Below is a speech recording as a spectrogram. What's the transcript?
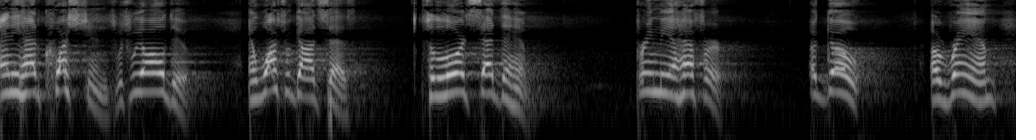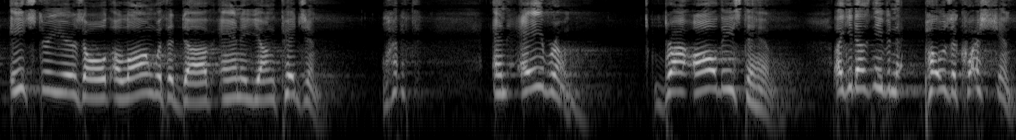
And he had questions, which we all do. And watch what God says. So the Lord said to him, Bring me a heifer, a goat, a ram, each three years old, along with a dove and a young pigeon. What? And Abram brought all these to him. Like he doesn't even pose a question.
